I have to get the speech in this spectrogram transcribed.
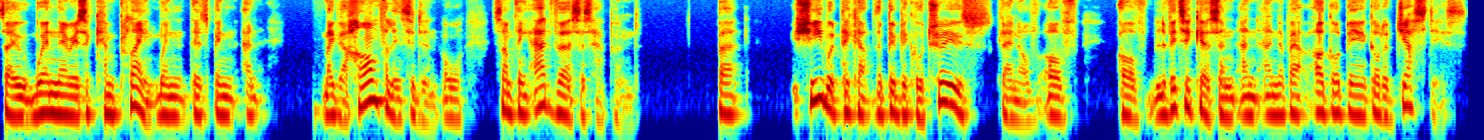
So when there is a complaint, when there's been an maybe a harmful incident or something adverse has happened, but she would pick up the biblical truths, Glenn, of of of Leviticus and and and about our God being a God of justice.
